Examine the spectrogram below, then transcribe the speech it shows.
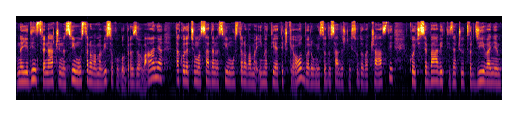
na jedinstven način na svim ustanovama visokog obrazovanja, tako da ćemo sada na svim ustanovama imati etičke odbore umjesto dosadašnjih sudova časti koji će se baviti znači, utvrđivanjem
